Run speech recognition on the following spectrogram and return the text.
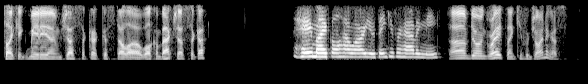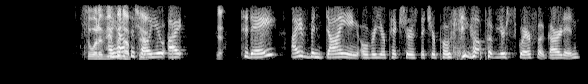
Psychic medium Jessica Costello. Welcome back, Jessica. Hey, Michael. How are you? Thank you for having me. I'm doing great. Thank you for joining us. So what have you I been have up to I to tell you, I. today I have been dying over your pictures that you're posting up of your square foot garden.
